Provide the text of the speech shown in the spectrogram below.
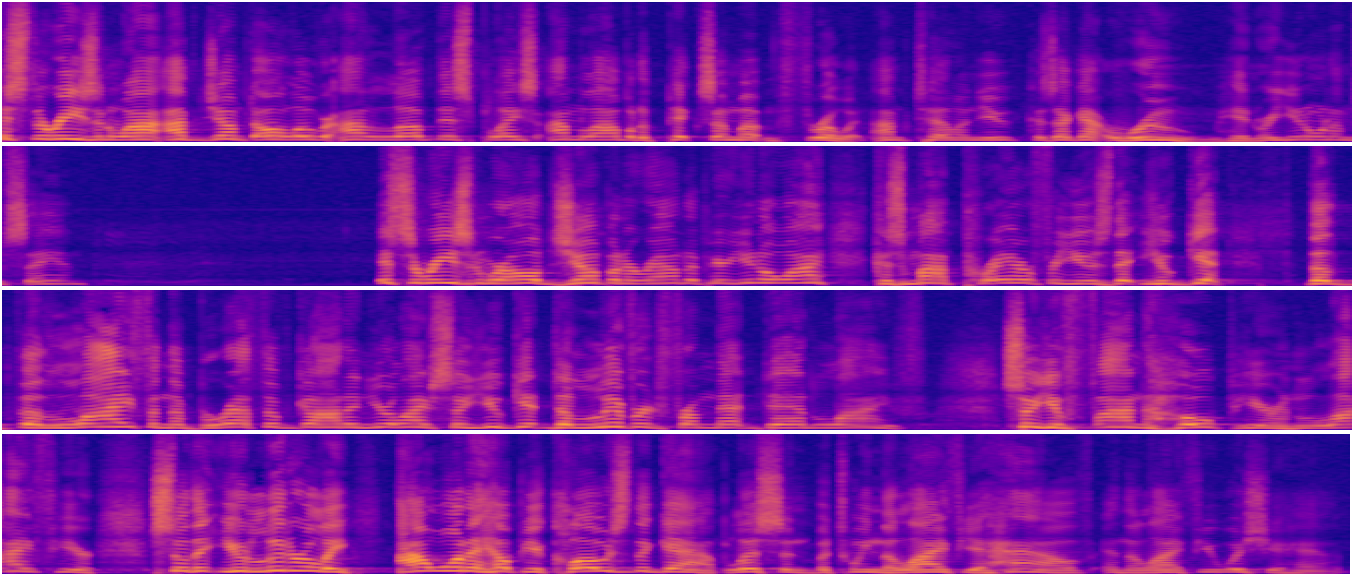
It's the reason why I've jumped all over. I love this place. I'm liable to pick some up and throw it. I'm telling you, because I got room, Henry. You know what I'm saying? It's the reason we're all jumping around up here. You know why? Because my prayer for you is that you get the, the life and the breath of God in your life so you get delivered from that dead life. So you find hope here and life here. So that you literally, I want to help you close the gap, listen, between the life you have and the life you wish you had.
